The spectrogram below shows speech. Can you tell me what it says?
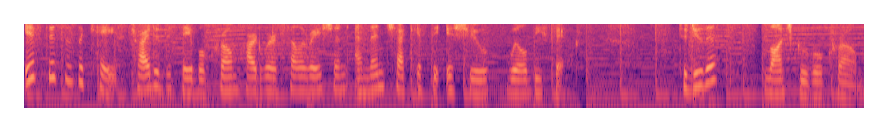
If this is the case, try to disable Chrome hardware acceleration and then check if the issue will be fixed. To do this, launch Google Chrome.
